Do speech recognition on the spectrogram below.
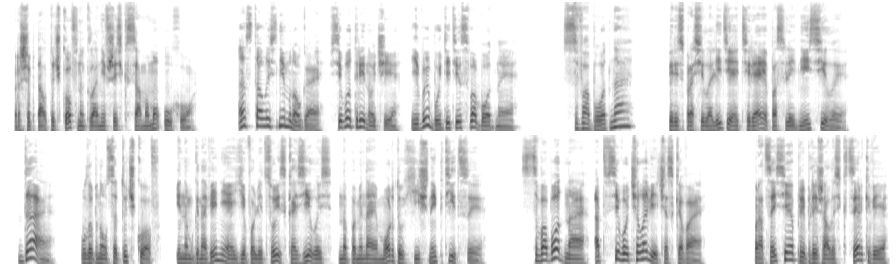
– прошептал Тучков, наклонившись к самому уху. Осталось немного, всего три ночи, и вы будете свободны». «Свободно?» – переспросила Лидия, теряя последние силы. «Да», – улыбнулся Тучков, и на мгновение его лицо исказилось, напоминая морду хищной птицы. «Свободно от всего человеческого». Процессия приближалась к церкви,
